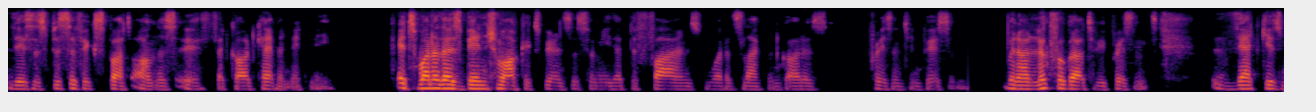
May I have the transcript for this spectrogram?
there's a specific spot on this earth that God came and met me. It's one of those benchmark experiences for me that defines what it's like when God is present in person. When I look for God to be present, that gives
